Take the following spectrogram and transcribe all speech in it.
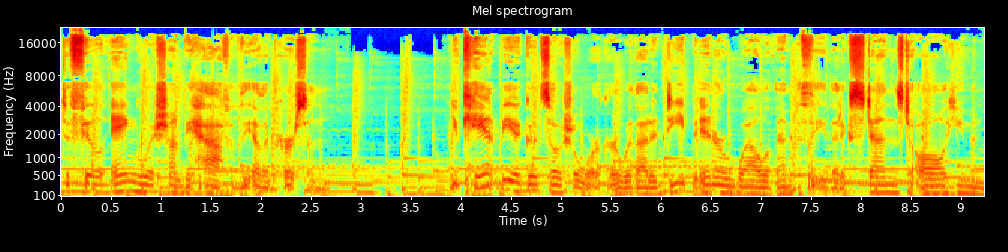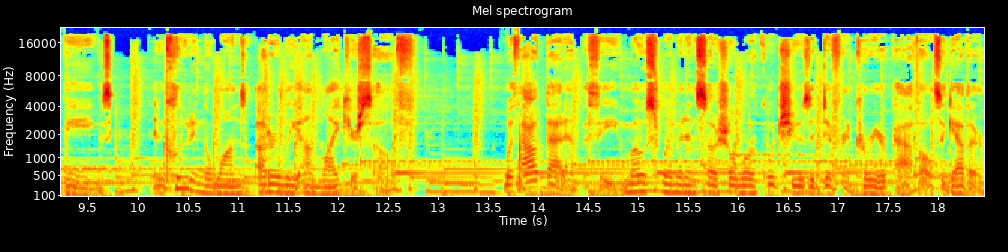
to feel anguish on behalf of the other person. You can't be a good social worker without a deep inner well of empathy that extends to all human beings, including the ones utterly unlike yourself. Without that empathy, most women in social work would choose a different career path altogether.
